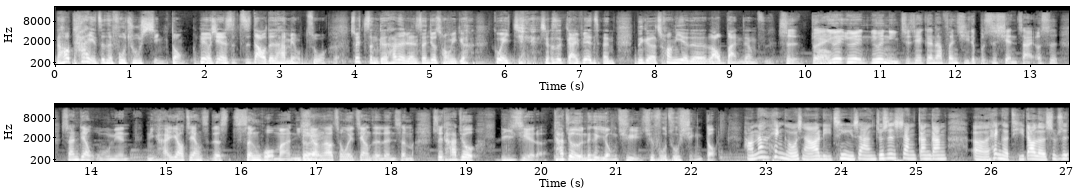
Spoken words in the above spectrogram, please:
然后他也真的付出行动，因为有些人是知道，但是他没有做，对，所以整个他的人生就从一个柜姐，就是改变成那个创业的老板这样子。是对，哦、因为因为因为你直接跟他分析的不是现在，而是删掉五年，你还要这样子的生活吗？你想要成为这样子的人生吗？所以他就理解了，他就有那个勇气去付出行动。好，那 Hank，我想要理清一下，就是像刚刚呃 Hank 提到的，是不是？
